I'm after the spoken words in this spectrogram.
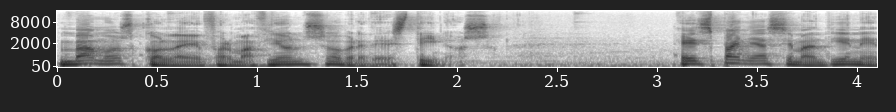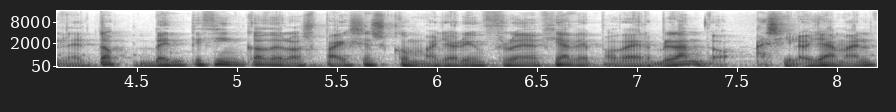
Vamos con la información sobre destinos. España se mantiene en el top 25 de los países con mayor influencia de poder blando, así lo llaman,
